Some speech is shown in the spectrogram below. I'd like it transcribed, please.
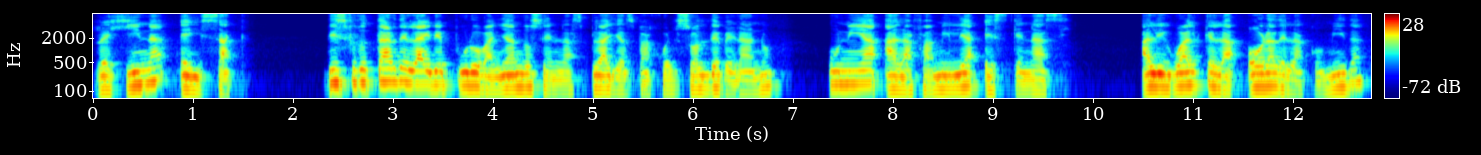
Regina e Isaac. Disfrutar del aire puro bañándose en las playas bajo el sol de verano unía a la familia Eskenazi, al igual que la hora de la comida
